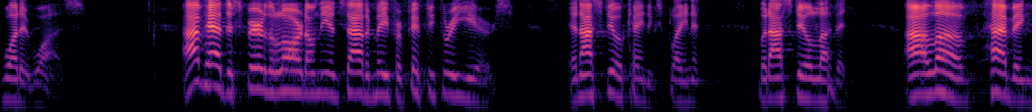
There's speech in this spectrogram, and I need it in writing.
what it was. I've had the Spirit of the Lord on the inside of me for 53 years, and I still can't explain it, but I still love it. I love having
